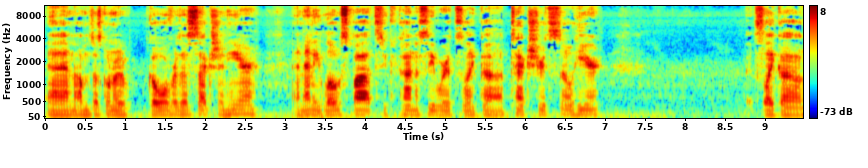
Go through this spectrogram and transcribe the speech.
And I'm just going to go over this section here. And any low spots, you can kind of see where it's like uh, textured still here. It's like uh,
